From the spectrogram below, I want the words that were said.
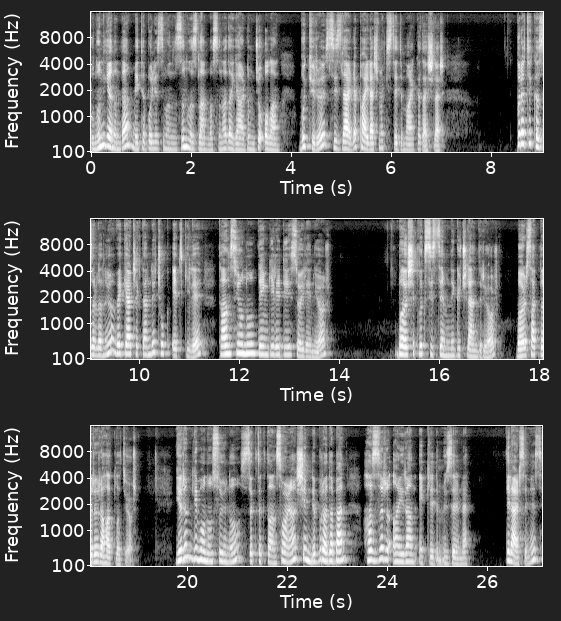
Bunun yanında metabolizmanızın hızlanmasına da yardımcı olan bu kürü sizlerle paylaşmak istedim arkadaşlar. Pratik hazırlanıyor ve gerçekten de çok etkili. Tansiyonu dengelediği söyleniyor. Bağışıklık sistemini güçlendiriyor. Bağırsakları rahatlatıyor. Yarım limonun suyunu sıktıktan sonra şimdi burada ben hazır ayran ekledim üzerine. Dilerseniz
